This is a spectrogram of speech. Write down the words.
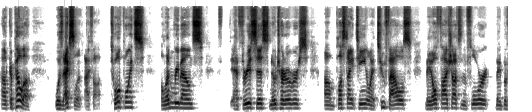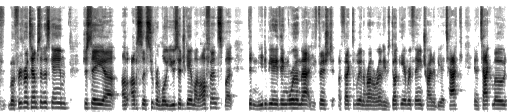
Uh, Capela was excellent, I thought. 12 points, 11 rebounds, had three assists, no turnovers, um, plus 19, only had two fouls made all five shots on the floor, made both free throw attempts in this game. Just a uh, obviously a super low usage game on offense, but didn't need to be anything more than that. He finished effectively on around the rim. He was dunking everything, trying to be attack in attack mode.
